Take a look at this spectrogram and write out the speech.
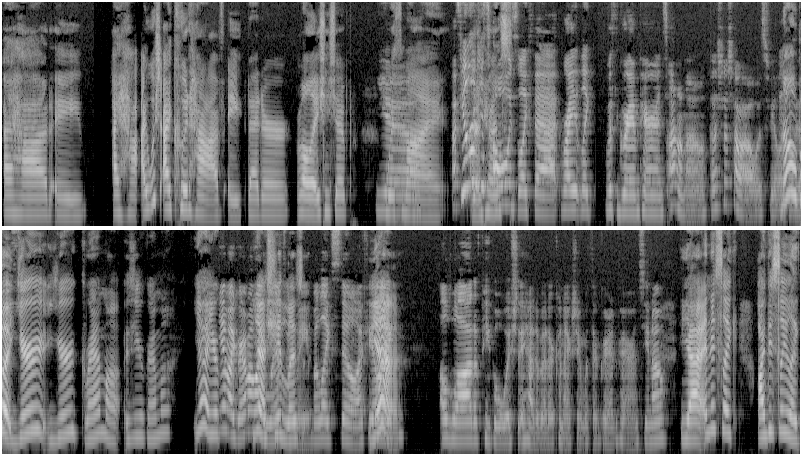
I had a I ha- I wish I could have a better relationship yeah. with my I feel like it's always like that, right? Like with grandparents. I don't know. That's just how I always feel. Like No, but your your grandma is your grandma? Yeah, your yeah, my grandma yeah, like she lives me, but like still, I feel yeah. like a lot of people wish they had a better connection with their grandparents. You know? Yeah, and it's like obviously like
